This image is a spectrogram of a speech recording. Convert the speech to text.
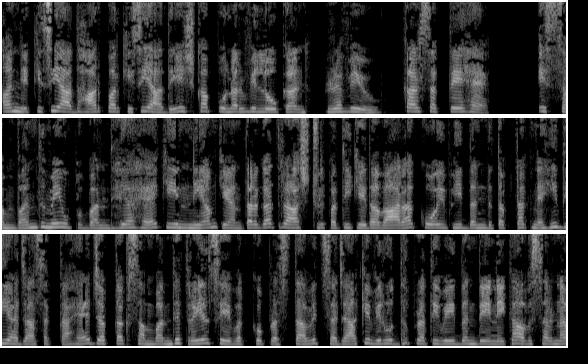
अन्य किसी आधार पर किसी आदेश का पुनर्विलोकन रिव्यू कर सकते हैं। इस संबंध में उपबंध यह है कि इन नियम के अंतर्गत राष्ट्रपति के द्वारा कोई भी दंड तब तक नहीं दिया जा सकता है जब तक संबंधित रेल सेवक को प्रस्तावित सजा के विरुद्ध प्रतिवेदन देने का अवसर न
